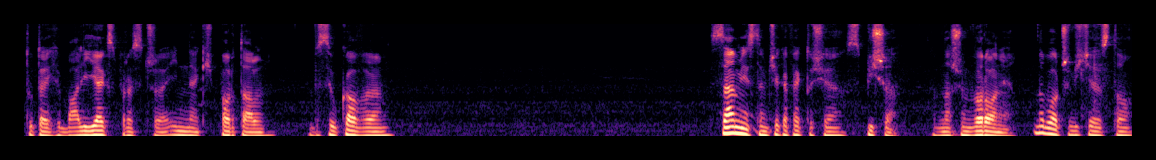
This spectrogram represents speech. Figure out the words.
tutaj chyba AliExpress czy inny jakiś portal wysyłkowy. Sam jestem ciekaw, jak to się spisze w naszym Woronie. No bo oczywiście jest to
